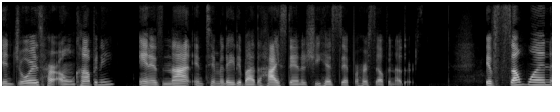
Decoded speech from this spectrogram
enjoys her own company, and is not intimidated by the high standards she has set for herself and others. If someone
